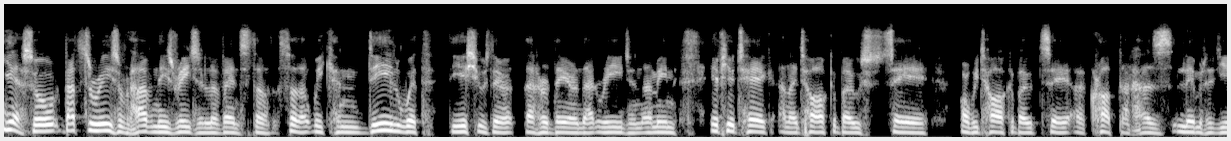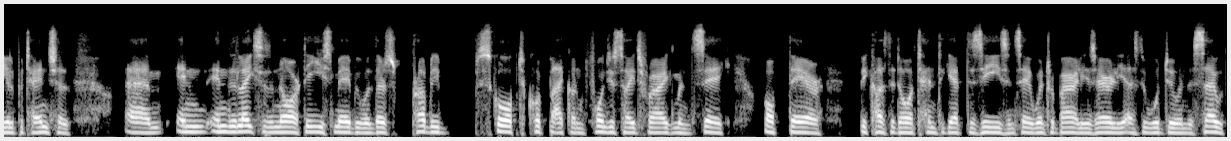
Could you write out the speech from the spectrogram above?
Yeah, so that's the reason for having these regional events, so that we can deal with the issues there that are there in that region. I mean, if you take and I talk about, say, or we talk about, say, a crop that has limited yield potential, um, in in the likes of the northeast, maybe well, there's probably scope to cut back on fungicides for argument's sake up there because they don't tend to get disease and say winter barley as early as they would do in the south.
